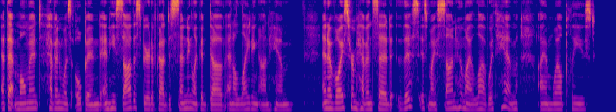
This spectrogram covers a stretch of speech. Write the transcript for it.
At that moment, heaven was opened, and he saw the Spirit of God descending like a dove and alighting on him. And a voice from heaven said, This is my Son whom I love. With him I am well pleased.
